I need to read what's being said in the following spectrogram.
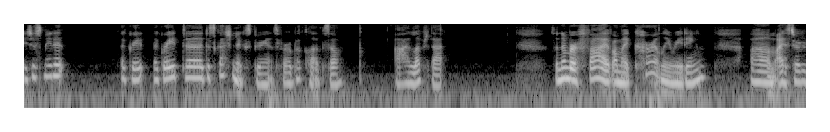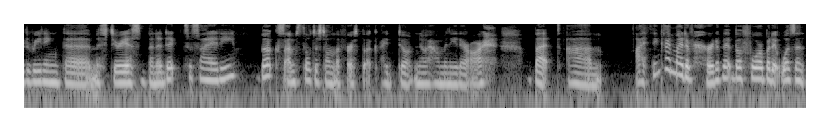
it just made it a great a great uh, discussion experience for our book club so i loved that so number five on my currently reading um, i started reading the mysterious benedict society books i'm still just on the first book i don't know how many there are but um, I think I might have heard of it before, but it wasn't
